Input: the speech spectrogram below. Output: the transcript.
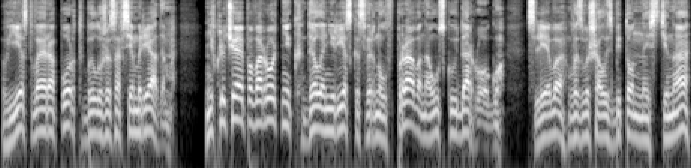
Въезд в аэропорт был уже совсем рядом — не включая поворотник, Делани резко свернул вправо на узкую дорогу. Слева возвышалась бетонная стена,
